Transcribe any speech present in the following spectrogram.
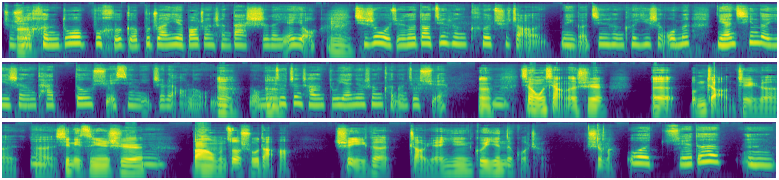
就是很多不合格、不专业、包装成大师的也有。嗯，其实我觉得到精神科去找那个精神科医生，我们年轻的医生他都学心理治疗了。我们我们就正常读研究生，可能就学。嗯，像我想的是，呃，我们找这个呃心理咨询师帮我们做疏导，是一个找原因归因的过程，是吗？我觉得，嗯。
